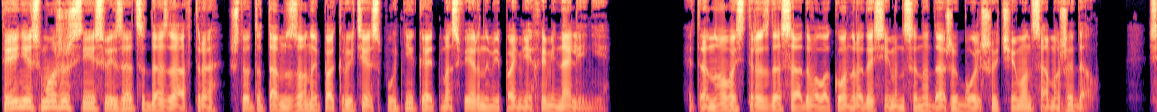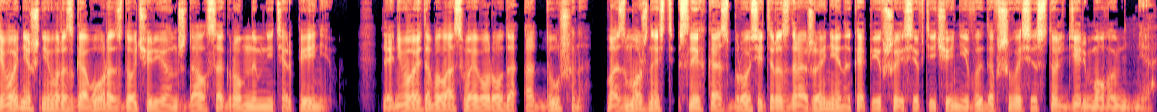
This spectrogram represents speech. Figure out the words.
Ты не сможешь с ней связаться до завтра. Что-то там с зоной покрытия спутника и атмосферными помехами на линии. Эта новость раздосадовала Конрада Симонсона даже больше, чем он сам ожидал. Сегодняшнего разговора с дочерью он ждал с огромным нетерпением. Для него это была своего рода отдушина, возможность слегка сбросить раздражение, накопившееся в течение выдавшегося столь дерьмовым дня.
